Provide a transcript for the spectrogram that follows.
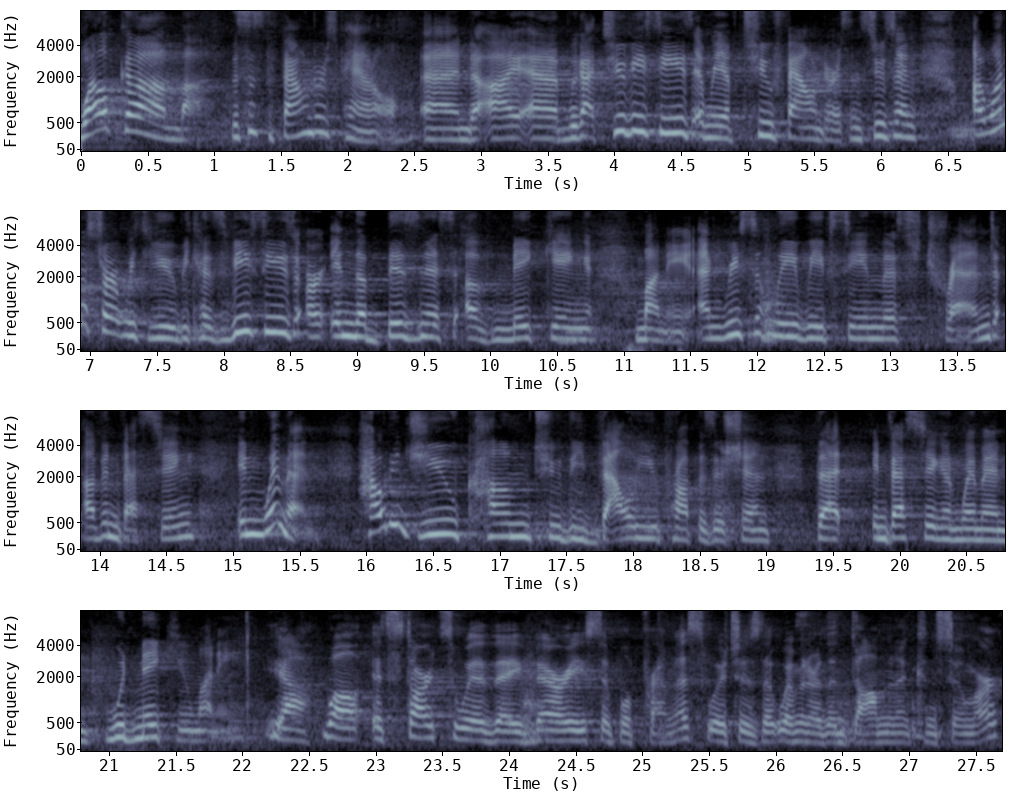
Welcome. This is the founders panel, and I uh, we got two VCs and we have two founders. And Susan, I want to start with you because VCs are in the business of making money, and recently we've seen this trend of investing in women. How did you come to the value proposition that investing in women would make you money? Yeah, well, it starts with a very simple premise, which is that women are the dominant consumer.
